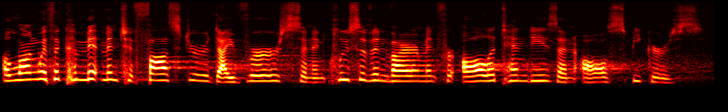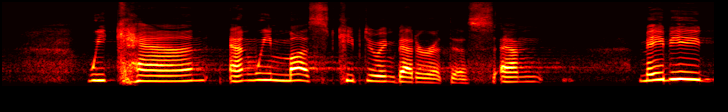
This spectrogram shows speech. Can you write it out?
along with a commitment to foster a diverse and inclusive environment for all attendees and all speakers. We can and we must keep doing better at this. And maybe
